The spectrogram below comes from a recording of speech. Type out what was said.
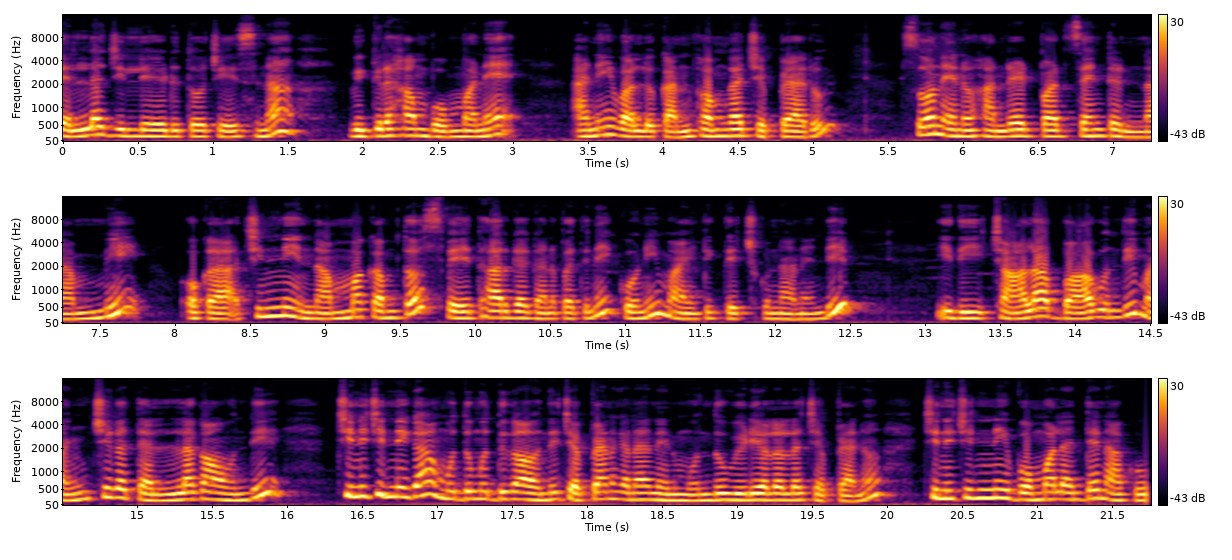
తెల్ల జిల్లేడుతో చేసిన విగ్రహం బొమ్మనే అని వాళ్ళు కన్ఫర్మ్గా చెప్పారు. సో నేను హండ్రెడ్ పర్సెంట్ నమ్మి ఒక చిన్ని నమ్మకంతో శ్వేతార్ఘ గణపతిని కొని మా ఇంటికి తెచ్చుకున్నానండి. ఇది చాలా బాగుంది మంచిగా తెల్లగా ఉంది. చిన్ని చిన్నిగా ముద్దు ముద్దుగా ఉంది. చెప్పాను కదా నేను ముందు వీడియోలలో చెప్పాను. చిన్ని చిన్ని బొమ్మలంటే నాకు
